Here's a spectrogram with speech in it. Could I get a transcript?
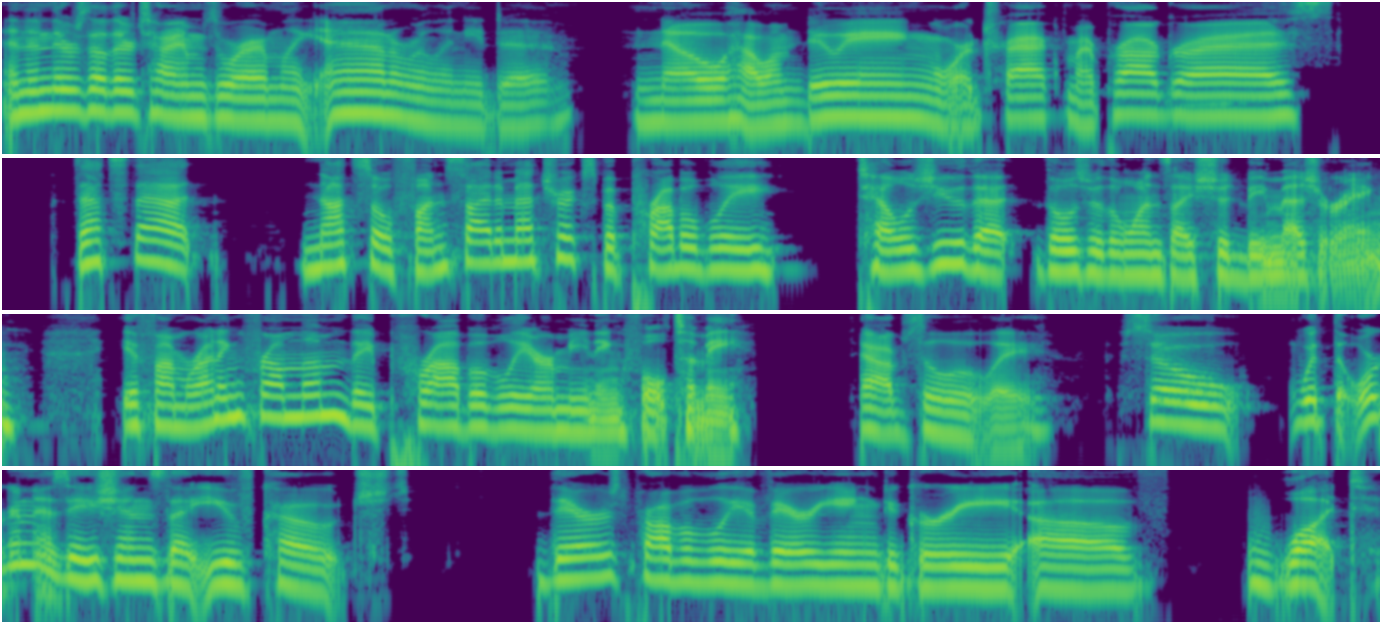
And then there's other times where I'm like, eh, I don't really need to know how I'm doing or track my progress. That's that not so fun side of metrics, but probably tells you that those are the ones I should be measuring. If I'm running from them, they probably are meaningful to me. Absolutely. So, with the organizations that you've coached, there's probably a varying degree of what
